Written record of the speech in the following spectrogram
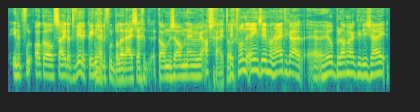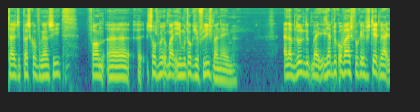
in de voet- ook al zou je dat willen, kun je niet Ja. in de voetballerij zeggen... komende zomer nemen we weer afscheid, toch? Ik vond één zin van Heitinga eh, heel belangrijk die hij zei tijdens de persconferentie. Van, eh, soms moet je ook maar, je moet ook je verlies maar nemen. En daar bedoel ik natuurlijk mee, je hebt natuurlijk onwijs veel geïnvesteerd. Maar ja,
